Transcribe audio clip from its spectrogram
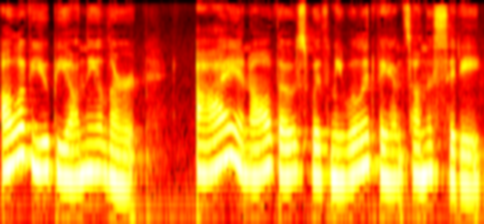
All of you be on the alert. I and all those with me will advance on the city,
